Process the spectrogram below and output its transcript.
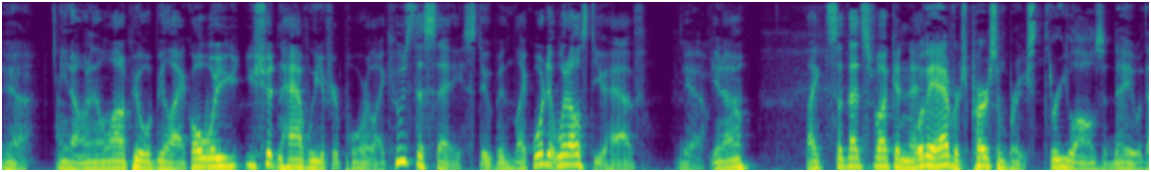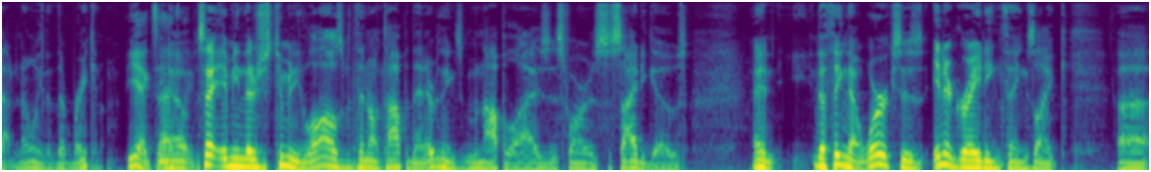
yeah, you know, and a lot of people would be like, "Oh, well, you, you shouldn't have weed if you're poor." Like, who's to say, stupid? Like, what what else do you have? yeah. You know, like so that's fucking Well, the average person breaks three laws a day without knowing that they're breaking them. yeah, You exactly. know, so I mean, there's just too many laws, but then on top of that, everything's monopolized as far as society goes. And the thing that works is integrating things like, uh,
